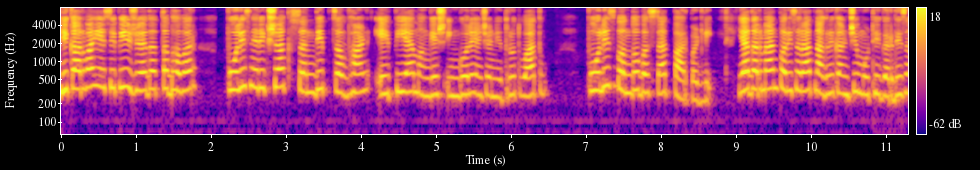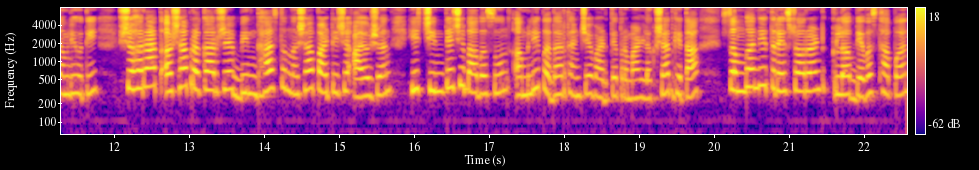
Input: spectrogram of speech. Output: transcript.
ही कारवाई एसीपी जयदत्त भवर पोलीस निरीक्षक संदीप चव्हाण एपीआय मंगेश इंगोले यांच्या नेतृत्वात पोलीस बंदोबस्तात पार पडली. या दरम्यान परिसरात नागरिकांची मोठी गर्दी जमली होती. शहरात अशा प्रकारचे बिनधास्त नशा पार्टीचे आयोजन ही चिंतेची बाब असून अंमली पदार्थांचे वाढते प्रमाण लक्षात घेता संबंधित रेस्टॉरंट क्लब व्यवस्थापन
